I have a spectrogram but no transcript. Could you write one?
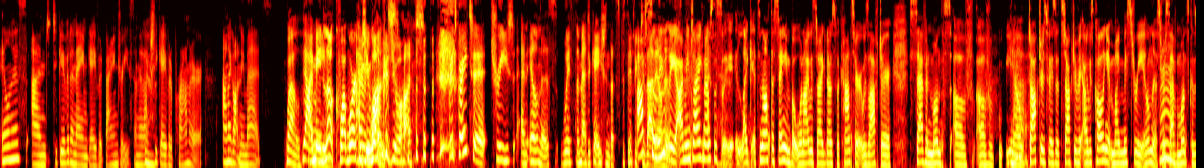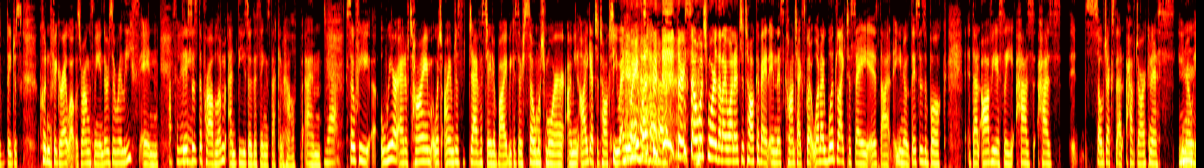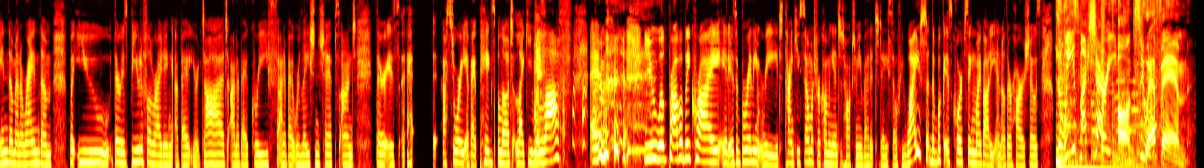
illness. And to give it a name gave it boundaries and it actually gave it a parameter. And I got new meds. Well, Yeah, I, I mean, mean- look, what more could I you mean, want? What could you want? but it's great to treat an illness with the medication that's specific to that illness. Absolutely. I mean, diagnosis, like, it's not the same, but when I was diagnosed with cancer, it was after seven months of, of you know, doctor's visits, doctor, I was calling it my mystery illness Mm. for seven months because they just couldn't figure out what was wrong with me. And there's a relief in Absolutely. this is the problem and these are the things that can help. Um, Yeah. Sophie, we are out of time, which I'm just devastated by because there's so much more. I mean, I get to talk to you anyway, but there's so much more that I wanted to talk about in this context. But what I would like to say is that, you know, this is a book that obviously has, has, subjects that have darkness you know mm. in them and around them. But you there is beautiful writing about your dad and about grief and about relationships. And there is a story about pig's blood. Like you will laugh, um, you will probably cry. It is a brilliant read. Thank you so much for coming in to talk to me about it today, Sophie White. The book is Corpsing My Body and Other Horror Shows. Louise McSharry on 2FM.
